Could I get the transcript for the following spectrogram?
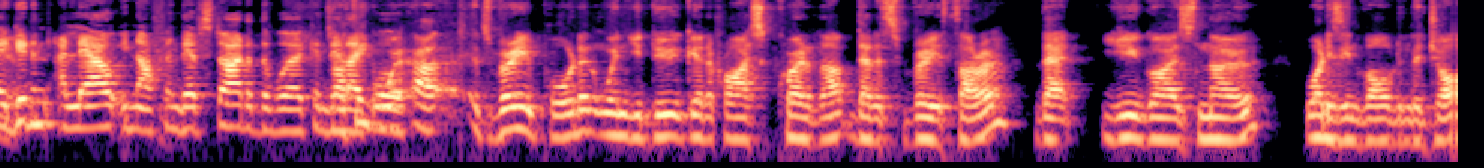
they Yeah. didn't allow enough and they've started the work and So they're I like, think well, uh, it's very important when you do get a price quoted up that it's very thorough, that you guys know what is involved in the job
